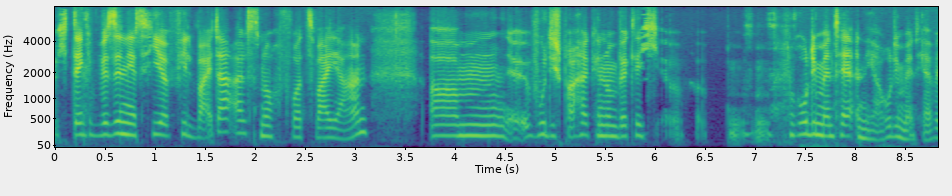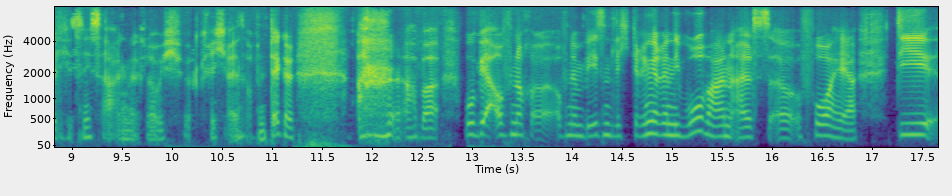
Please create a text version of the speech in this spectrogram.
ich denke, wir sind jetzt hier viel weiter als noch vor zwei Jahren, ähm, wo die Spracherkennung wirklich äh, rudimentär, nee, rudimentär will ich jetzt nicht sagen, da glaube ich, kriege ich eins auf den Deckel, aber wo wir auf noch äh, auf einem wesentlich geringeren Niveau waren als äh, vorher. Die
